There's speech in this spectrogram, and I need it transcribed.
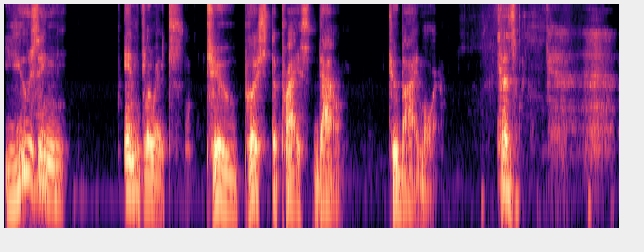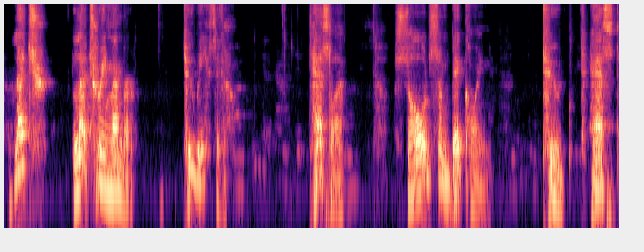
using influence to push the price down to buy more. Because let's let's remember two weeks ago, Tesla sold some Bitcoin to test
